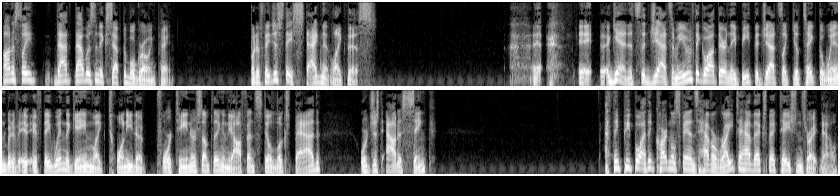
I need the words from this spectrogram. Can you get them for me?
Honestly, that that was an acceptable growing pain. But if they just stay stagnant like this, eh, it, again, it's the Jets. I mean, even if they go out there and they beat the Jets, like you'll take the win. But if if they win the game like twenty to fourteen or something, and the offense still looks bad or just out of sync, I think people, I think Cardinals fans have a right to have expectations right now,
